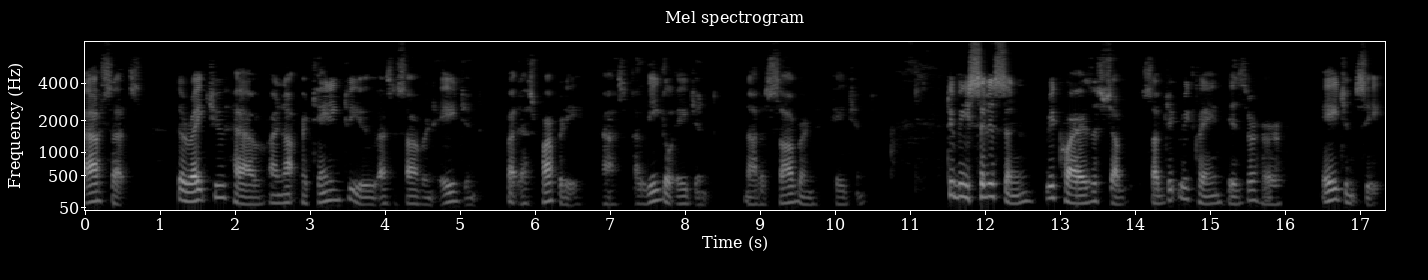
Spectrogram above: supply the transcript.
assets. The rights you have are not pertaining to you as a sovereign agent, but as property, as a legal agent, not a sovereign agent. To be citizen requires a sub subject reclaim his or her agency.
